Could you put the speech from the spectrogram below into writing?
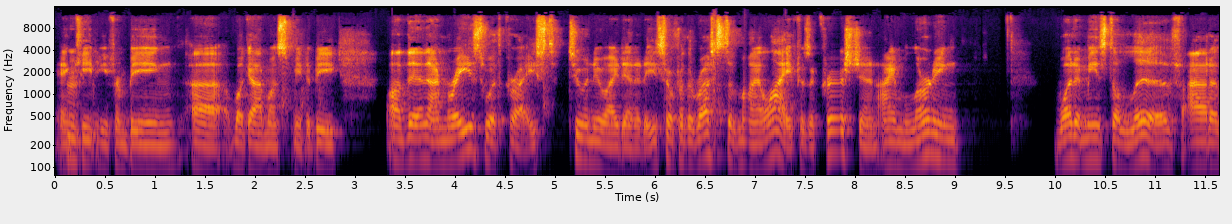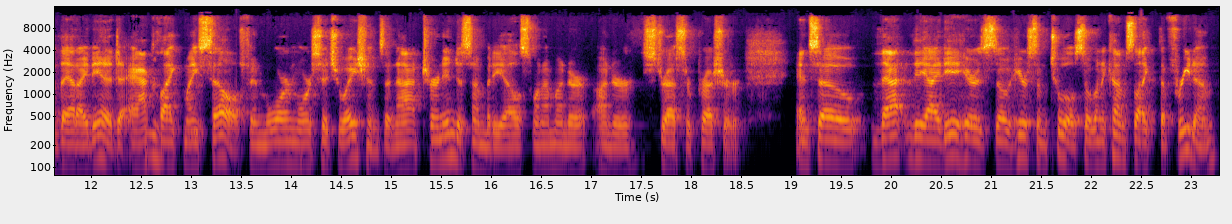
and mm-hmm. keep me from being uh, what God wants me to be uh, then I'm raised with Christ to a new identity. So for the rest of my life as a Christian, I'm learning what it means to live out of that idea, to act mm-hmm. like myself in more and more situations and not turn into somebody else when I'm under under stress or pressure. And so that the idea here is so here's some tools. So when it comes to like the freedom,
